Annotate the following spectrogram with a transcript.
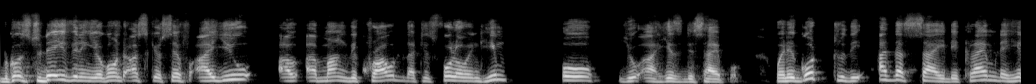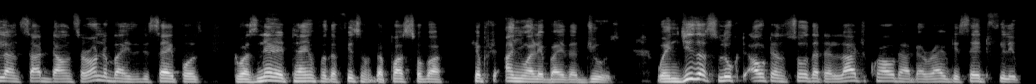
because today evening you're going to ask yourself: Are you among the crowd that is following him, or you are his disciple. When he got to the other side, he climbed the hill and sat down, surrounded by his disciples. It was nearly time for the feast of the Passover, kept annually by the Jews. When Jesus looked out and saw that a large crowd had arrived, he said, Philip,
